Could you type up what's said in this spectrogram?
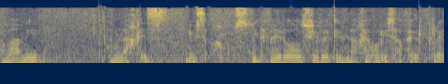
გვამი რომ ნახეს იმ სახლს. იქ მე რო შევედი ნახე ორი საფერფლე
